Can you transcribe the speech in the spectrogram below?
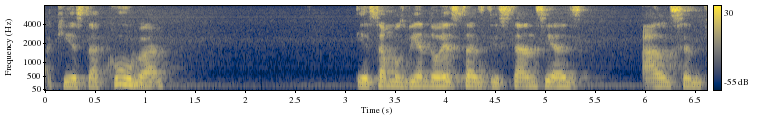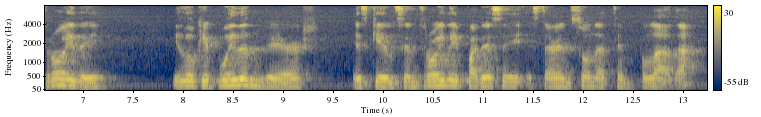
aquí está Cuba, y estamos viendo estas distancias al centroide, y lo que pueden ver es que el centroide parece estar en zona templada,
